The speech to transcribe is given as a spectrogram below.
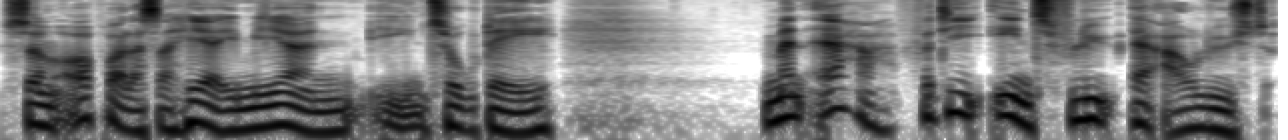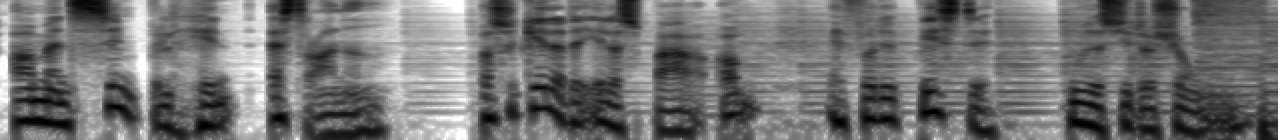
som opholder sig her i mere end en-to dage. Man er her, fordi ens fly er aflyst, og man simpelthen er strandet. Og så gælder det ellers bare om at få det bedste ud af situationen.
